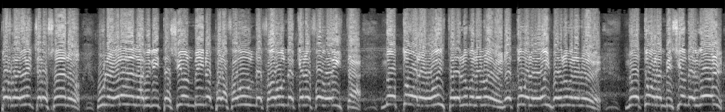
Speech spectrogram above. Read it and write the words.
por la derecha Lozano. Una gran habilitación vino para Fagunde. Fagunde que no fue egoísta. No tuvo el egoísta del número 9. No tuvo el egoísmo del número 9. No tuvo la ambición del gol.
